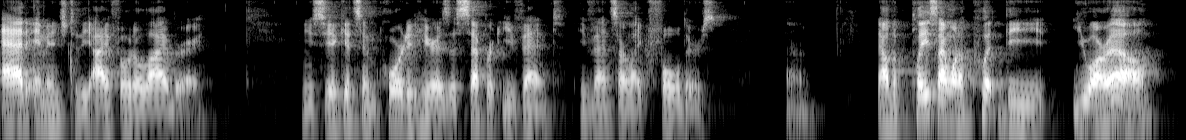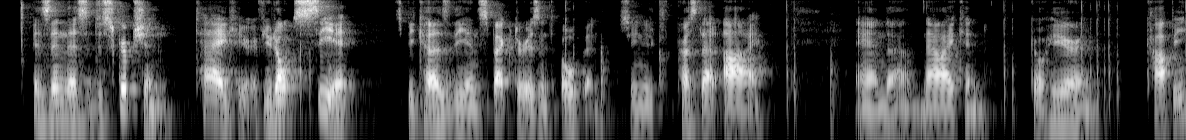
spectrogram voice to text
add image to the iPhoto library. And you see it gets imported here as a separate event. Events are like folders. Um, now the place I want to put the URL is in this description tag here. If you don't see it, it's because the inspector isn't open. So you need to press that I. And um, now I can go here and copy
